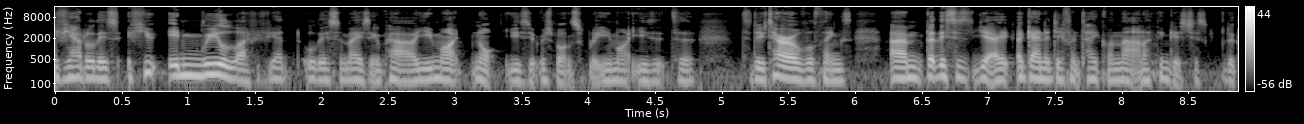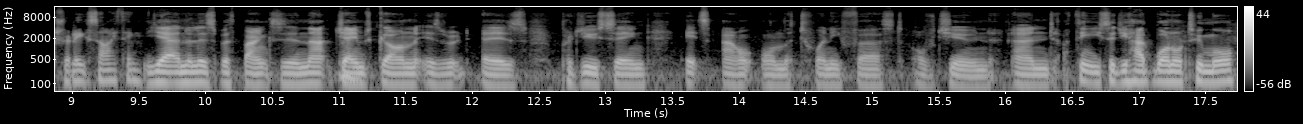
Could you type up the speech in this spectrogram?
if you had all this, if you in real life, if you had all this amazing power, you might not use it responsibly. You might use it to to do terrible things. Um, but this is yeah, again, a different take on that, and I think it's just looks really exciting. yeah, and Elizabeth Banks is in that. James Gunn is is producing. It's out on the twenty first of June, and I think you said you had one or two more.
